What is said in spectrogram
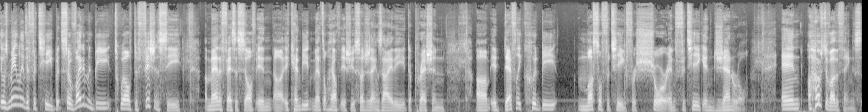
it was mainly the fatigue. But so vitamin B12 deficiency uh, manifests itself in uh, it can be mental health issues such as anxiety, depression. Um, it definitely could be muscle fatigue for sure, and fatigue in general and a host of other things,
